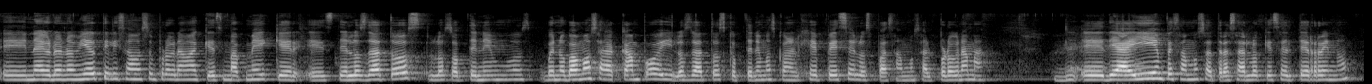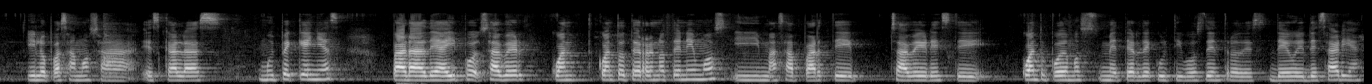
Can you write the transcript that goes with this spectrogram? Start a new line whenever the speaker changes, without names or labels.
En agronomía utilizamos un programa que es MapMaker. Este, los datos los obtenemos, bueno, vamos a campo y los datos que obtenemos con el GPS los pasamos al programa. Eh, de ahí empezamos a trazar lo que es el terreno y lo pasamos a escalas muy pequeñas para de ahí saber cuánto, terreno tenemos y más aparte saber este, cuánto podemos meter de cultivos dentro de esa área.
